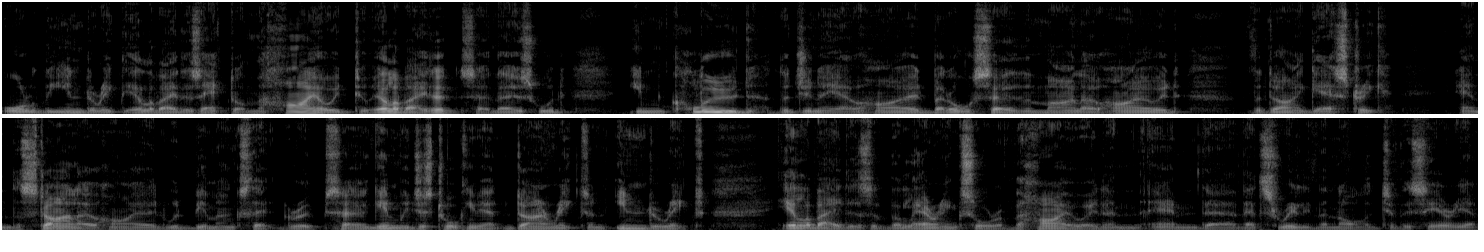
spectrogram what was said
All of the indirect elevators act on the hyoid to elevate it, so those would include the geniohyoid, but also the mylohyoid, the digastric, and the stylohyoid would be amongst that group. So again, we're just talking about direct and indirect elevators of the larynx or of the hyoid, and, and uh, that's really the knowledge of this area.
